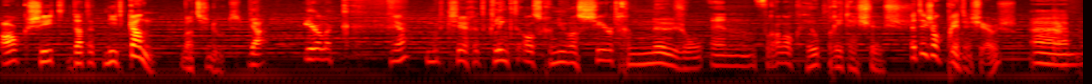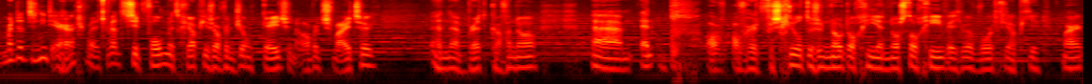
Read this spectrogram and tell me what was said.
ook ziet dat het niet kan wat ze doet. Ja, eerlijk Ja? moet ik zeggen, het klinkt als genuanceerd geneuzel en vooral ook heel pretentieus. Het is ook pretentieus, eh, maar dat is niet erg. Weet je, het zit vol met grapjes over John Cage en Albert Schweitzer en eh, Brad Kavanaugh. Eh, en pff, over, over het verschil tussen nostalgie en nostalgie, weet je wel, woordgrapje. Maar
